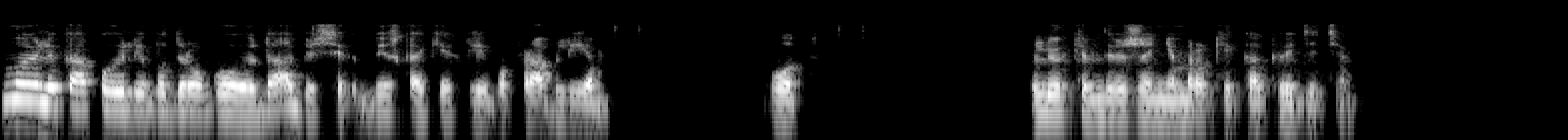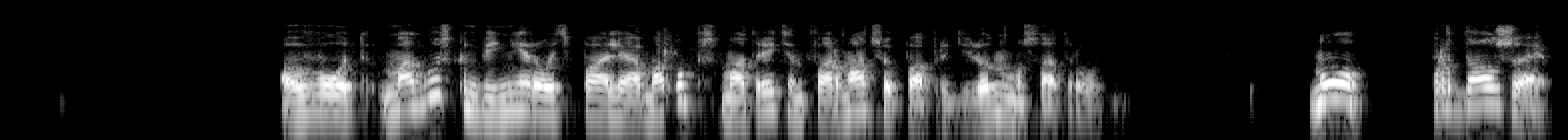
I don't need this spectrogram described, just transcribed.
ну или какую-либо другую, да, без, без каких-либо проблем. Вот, легким движением руки, как видите. Вот, могу скомбинировать поля, могу посмотреть информацию по определенному сотруднику. Но продолжаем.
